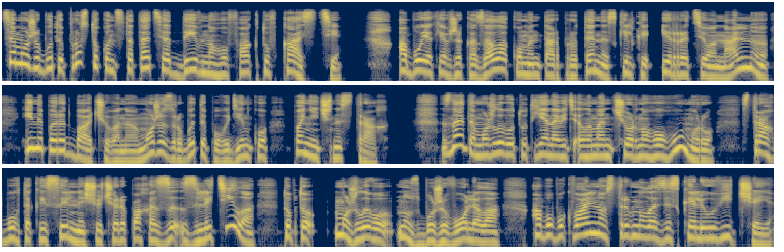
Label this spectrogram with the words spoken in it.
Це може бути просто констатація дивного факту в казці. Або, як я вже казала, коментар про те, наскільки ірраціональною і непередбачуваною може зробити поведінку панічний страх. Знаєте, можливо, тут є навіть елемент чорного гумору. Страх був такий сильний, що черепаха з злетіла, тобто, можливо, ну, збожеволяла, або буквально стрибнула зі скелі у відчаї.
